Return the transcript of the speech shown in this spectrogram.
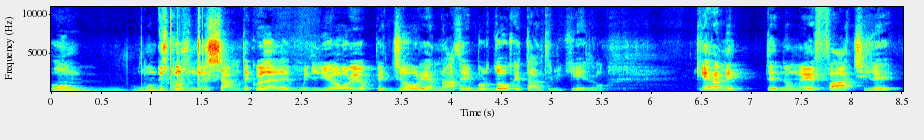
un, un discorso interessante è quello delle migliori o peggiori annate di Bordeaux che tanti mi chiedono. Chiaramente non è facile,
